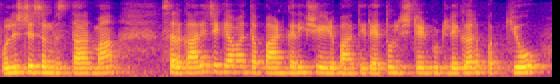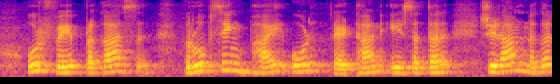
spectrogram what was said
પોલીસ સ્ટેશન વિસ્તારમાં સરકારી જગ્યામાં દબાણ કરી શેડ બાંધી રહેતો લિસ્ટેડ બુટલેગર પક્યો ઉર્ફે પ્રકાશ રૂપસિંહભાઈ ઓડ, રહેઠાણ એ સત્તર, શ્રીરામનગર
